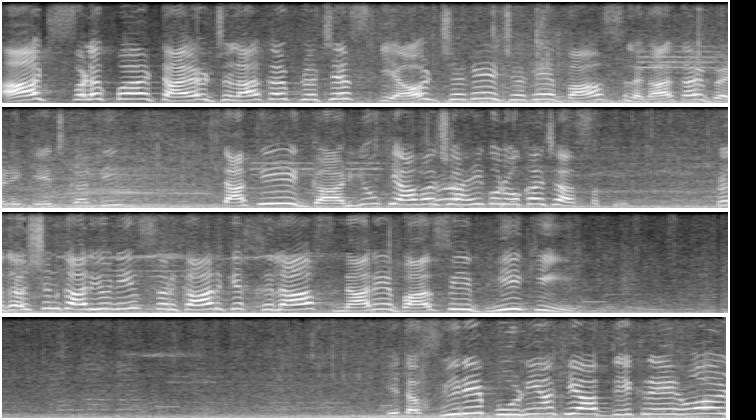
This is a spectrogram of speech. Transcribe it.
आज सड़क पर टायर जलाकर प्रोटेस्ट किया और जगह जगह बाँस लगाकर बैरिकेड कर दी, ताकि गाड़ियों की आवाजाही को रोका जा सके। प्रदर्शनकारियों ने सरकार के खिलाफ नारेबाजी भी की। ये तस्वीरें पूर्णिया की आप देख रहे हो और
